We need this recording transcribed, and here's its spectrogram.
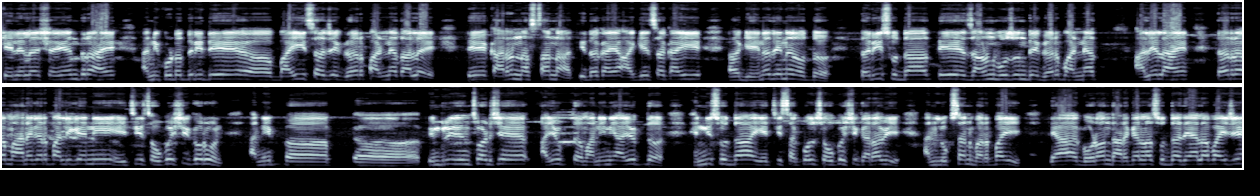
केलेलं षडयंत्र आहे आणि कुठंतरी ते बाईचं जे घर पाडण्यात आलंय ते कारण नसताना तिथं काही आगेचं काही घेणं देणं नव्हतं तरी सुद्धा ते जाणून बुजून ते घर पाडण्यात आलेला आहे. तर महानगरपालिकेने याची चौकशी करून आणि पिंपरी चिंचवडचे आयुक्त माननीय आयुक्त यांनी सुद्धा याची सखोल चौकशी करावी आणि नुकसान भरपाई त्या गोडाऊन धारकांना सुद्धा द्यायला पाहिजे.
